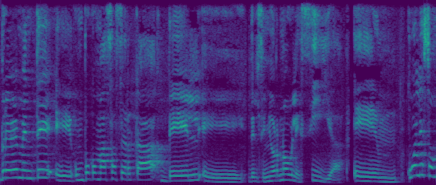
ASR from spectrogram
brevemente eh, un poco más acerca del, eh, del señor Noblecilla. Em, ¿Cuáles son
